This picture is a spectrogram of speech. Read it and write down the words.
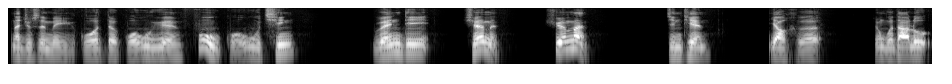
那就是美国的国务院副国务卿 Randy Sherman。薛曼今天要和中国大陆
